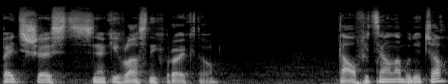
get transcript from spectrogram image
5-6 nejakých vlastných projektov. Tá oficiálna bude čo?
